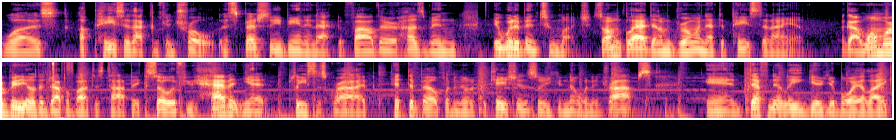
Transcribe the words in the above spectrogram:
was a pace that I can control, especially being an active father, husband. It would have been too much. So I'm glad that I'm growing at the pace that I am. I got one more video to drop about this topic, so if you haven't yet, please subscribe, hit the bell for the notifications so you can know when it drops and definitely give your boy a like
